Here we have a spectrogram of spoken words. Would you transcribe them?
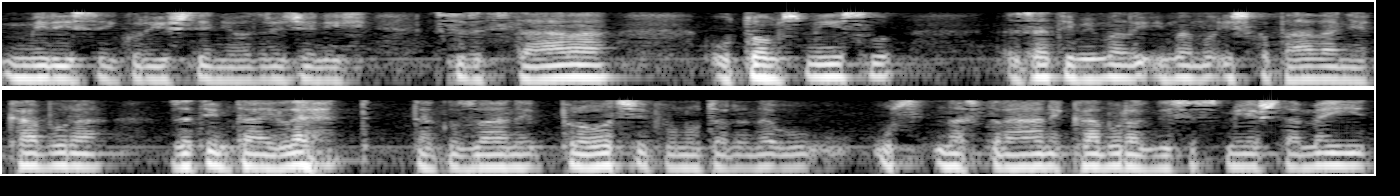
mirise i korištenje određenih sredstava u tom smislu, zatim imali, imamo iskopavanje kabura, zatim taj lehet, takozvani procijep unutar na, u, na strani kabura gdje se smješta mejit.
